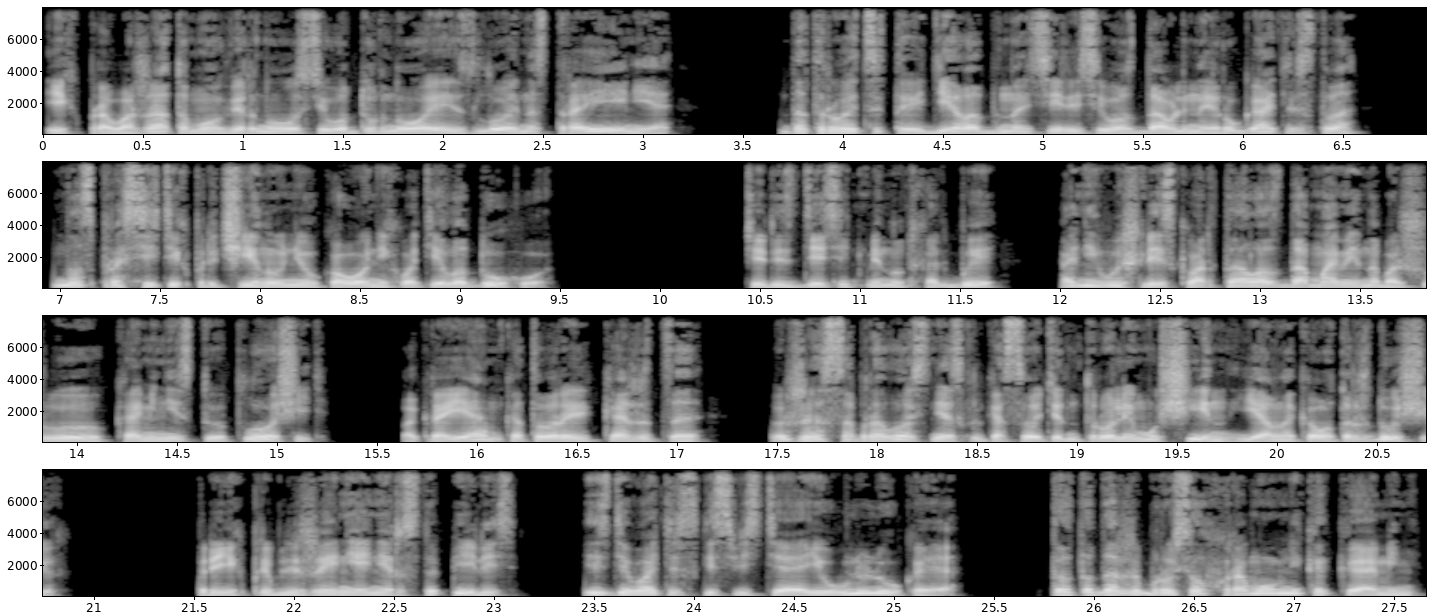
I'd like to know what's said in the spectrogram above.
Их провожатому вернулось его дурное и злое настроение. До троицы то и дело доносились его сдавленные ругательства, но спросить их причину ни у кого не хватило духу. Через десять минут ходьбы они вышли из квартала с домами на большую каменистую площадь, по краям которой, кажется, уже собралось несколько сотен троллей-мужчин, явно кого-то ждущих. При их приближении они расступились, издевательски свистя и улюлюкая. Кто-то даже бросил в храмовника камень,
